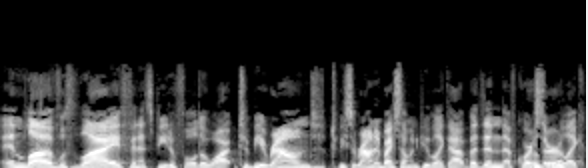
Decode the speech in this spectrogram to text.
in love with life and it's beautiful to watch to be around to be surrounded by so many people like that but then of course mm-hmm. there are mm-hmm. like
